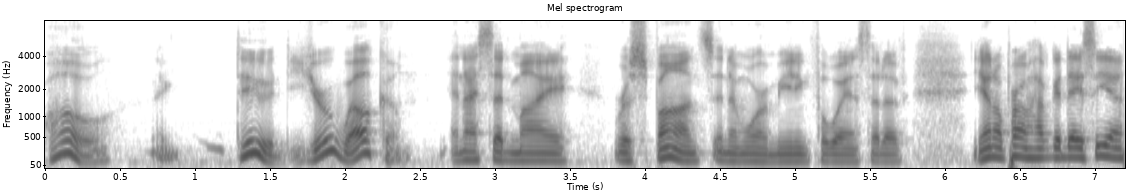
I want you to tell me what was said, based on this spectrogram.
"Whoa, like, dude, you're welcome." And I said my response in a more meaningful way instead of, "Yeah, no problem. Have a good day. See ya."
